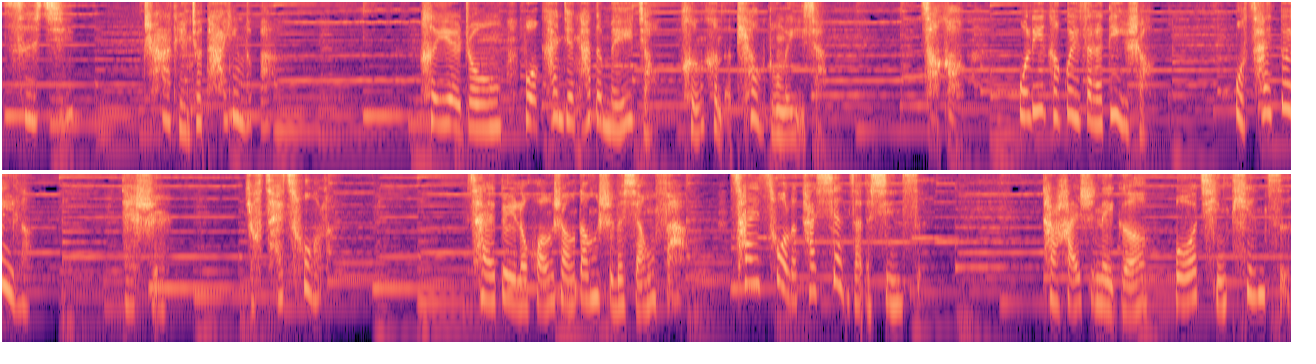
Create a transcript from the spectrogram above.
自己差点就答应了吧？黑夜中，我看见他的眉角狠狠的跳动了一下。糟糕！我立刻跪在了地上。我猜对了，但是又猜错了。猜对了皇上当时的想法，猜错了他现在的心思。他还是那个薄情天子。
